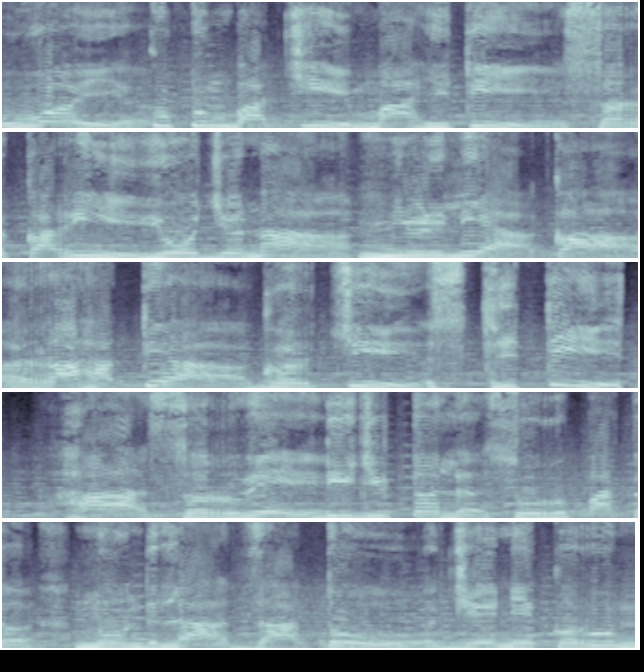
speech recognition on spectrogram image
वय कुटुंबाची माहिती सरकारी योजना मिळल्या का? राहत्या ची स्थिती हा सर्वे डिजिटल स्वरूपात नोंदला जातो. जेणेकरून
